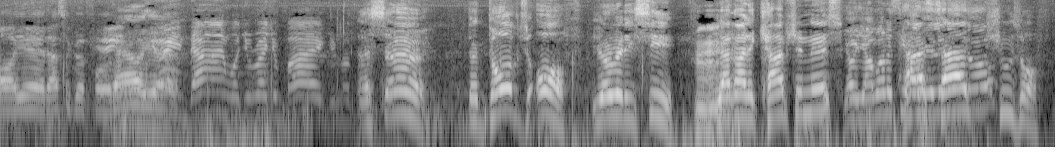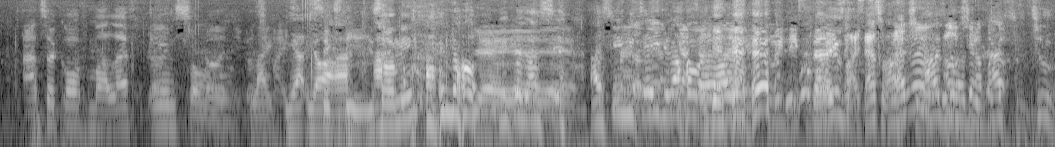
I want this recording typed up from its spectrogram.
Oh yeah, that's a good photo. Hell yeah. dying while you ride your bike. You know? Yes, sir. The dog's off. You already see. Y'all gotta caption this. Yo, y'all wanna see how real it is, though? Hashtag shoes off. I took off my left insole, like Yeah, yo, 60. I- you saw me? I know Yeah, because yeah, I see yeah. I seen you take it out. I Nah, he was like, that's ratchet. was gonna oh, do that shit too.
